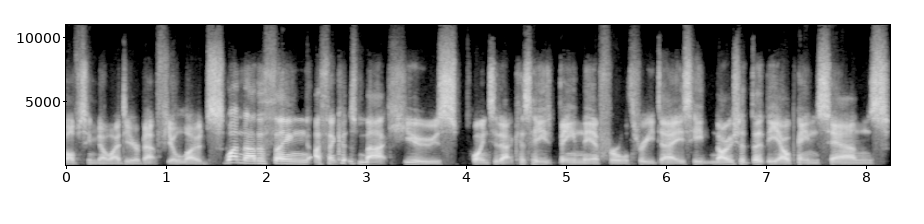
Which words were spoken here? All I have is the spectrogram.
obviously no idea about fuel loads. One other thing i think it was mark hughes pointed out because he's been there for all three days he noted that the alpine sounds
